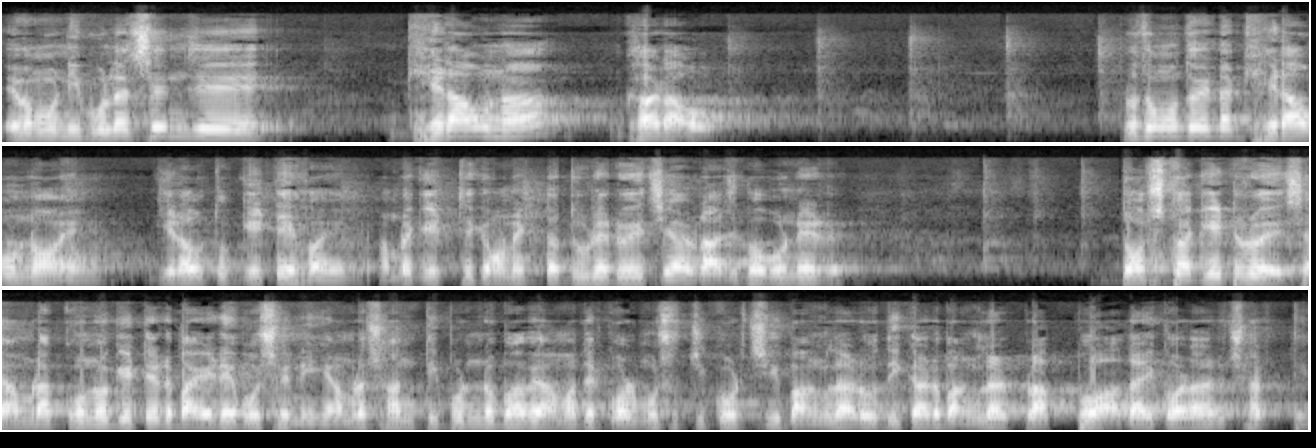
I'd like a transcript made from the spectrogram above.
এবং উনি বলেছেন যে, ঘেরাও না, ঘাড়াও। প্রথমত এটা ঘেরাও নয়, ঘেরাও তো গেটে হয়। আমরা গেট থেকে অনেকটা দূরে রয়েছি আর রাজভবনের দশটা গেট রয়েছে। আমরা কোনো গেটের বাইরে বসে নেই। আমরা শান্তিপূর্ণভাবে আমাদের কর্মসূচি করছি বাংলার অধিকার, বাংলার প্রাপ্য আদায় করার স্বার্থে।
